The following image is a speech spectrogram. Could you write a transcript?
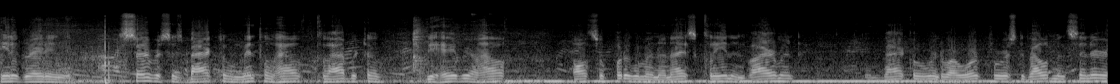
integrating services back to mental health, collaborative behavioral health, also putting them in a nice clean environment and back over into our workforce development center.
